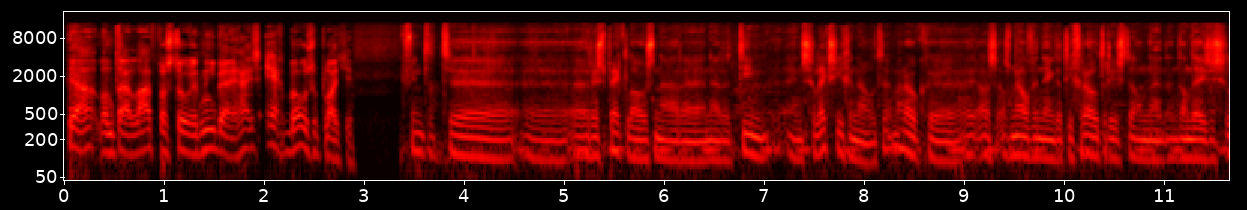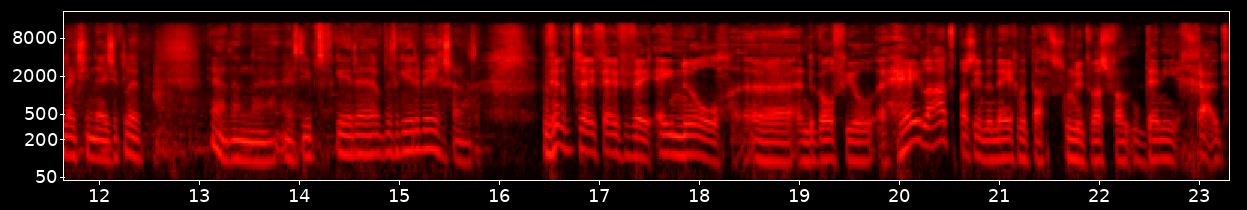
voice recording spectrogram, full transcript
Ja, want daar laat Pastoor het niet bij. Hij is echt op platje. Ik vind het uh, uh, respectloos naar, uh, naar het team en selectiegenoten. Maar ook als, als Melvin denkt dat hij groter is dan, dan deze selectie in deze club... Ja, dan heeft hij op de verkeerde, op de verkeerde beer geschoten. Willem 2 VVV 1-0 en de goal viel heel laat. Pas in de 89e minuut was van Danny Guit.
